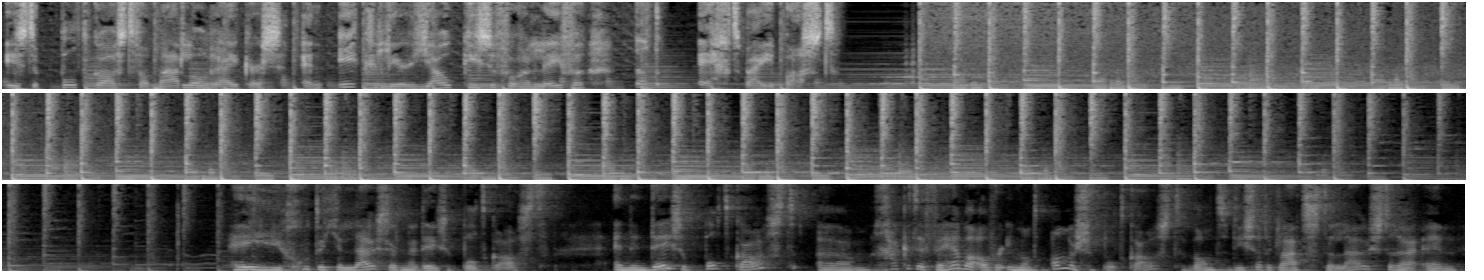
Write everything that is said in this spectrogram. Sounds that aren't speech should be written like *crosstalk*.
is de podcast van Madelon Rijkers en ik leer jou kiezen voor een leven dat echt bij je past. Hey, goed dat je luistert naar deze podcast. En in deze podcast ehm, ga ik het even hebben over iemand anders' podcast. Want die zat ik laatst te luisteren en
